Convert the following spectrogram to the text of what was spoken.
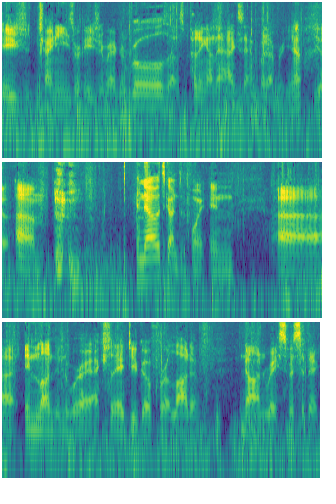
Asian, Chinese or Asian American roles. I was putting on the accent, whatever, you know. Yeah. Um, and now it's gotten to the point in uh, in London where I actually I do go for a lot of non-race specific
